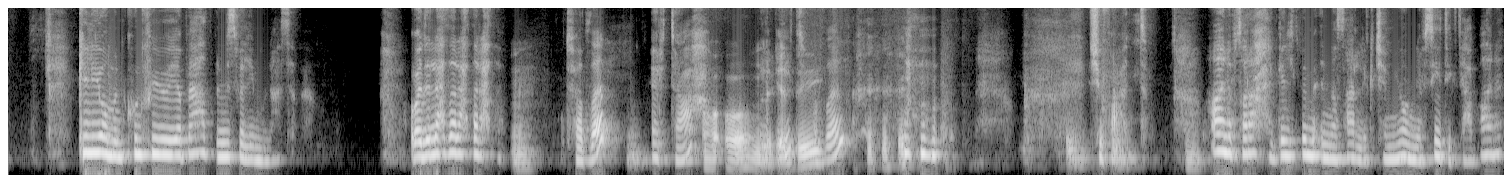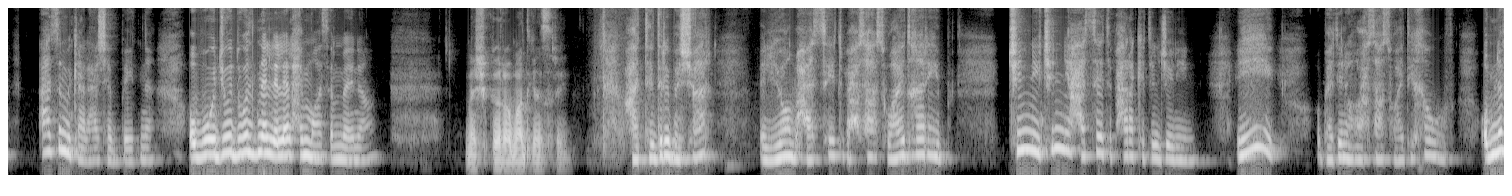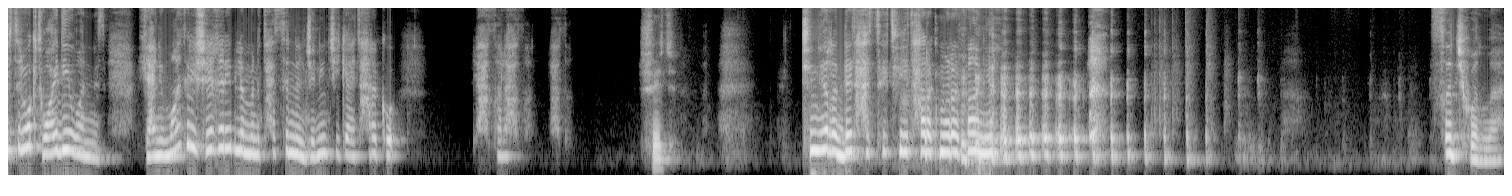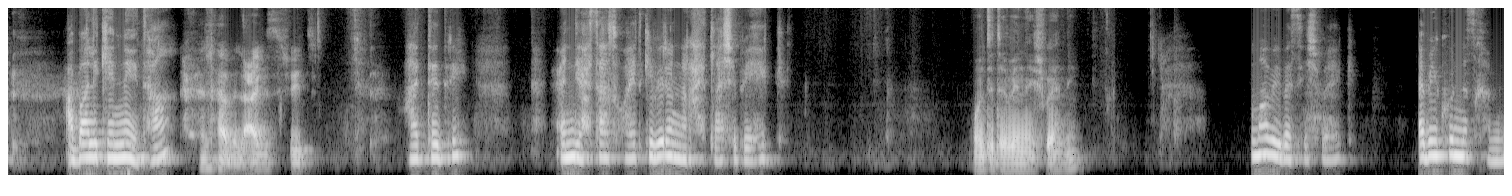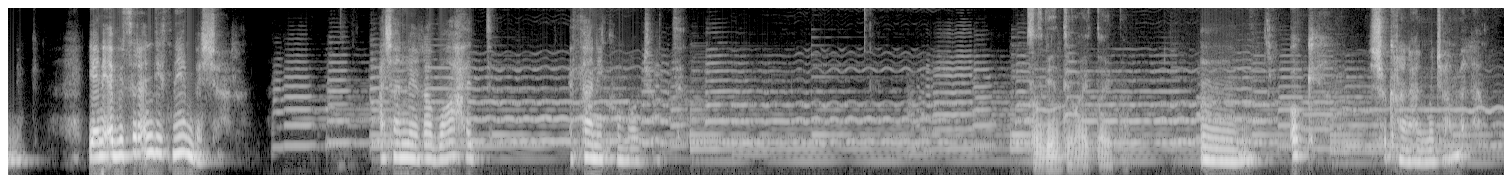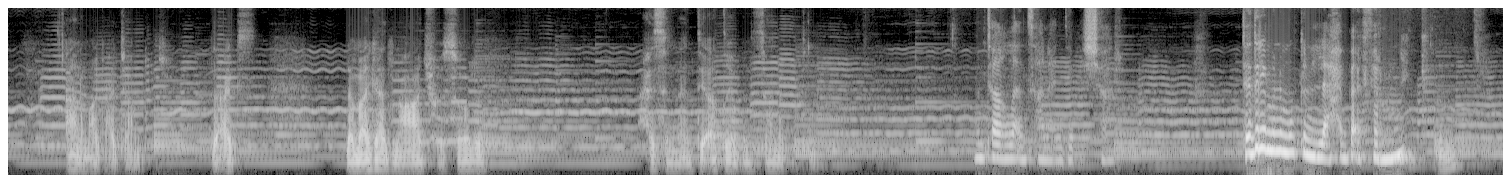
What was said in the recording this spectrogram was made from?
كل يوم نكون فيه ويا بعض بالنسبة لي مناسبة. وبعدين لحظة لحظة. لحظة تفضل. ارتاح. أوه أوه من قدي تفضل. شوف عاد. أنا بصراحة قلت بما إنه صار لك كم يوم نفسيتك تعبانة أعزمك على العشاء ببيتنا وبوجود ولدنا اللي للحين ما سميناه مشكورة ما تقصرين. عاد تدري بشار اليوم حسيت بإحساس وايد غريب. كني كني حسيت بحركة الجنين. إيه وبعدين هو إحساس وايد يخوف وبنفس الوقت وايد يونس. يعني ما أدري شيء غريب لما تحس إن الجنين شي قاعد يتحرك و... لحظة لحظة. شيك؟ كني رديت حسيت فيه يتحرك مرة ثانية. صدق والله. عبالي كنيت ها؟ لا بالعكس شيك عاد تدري عندي إحساس وايد كبير إنه راح يطلع شبيهك وأنت تبينه يشبهني؟ ما أبي بس يشبهك أبي يكون نسخة منك. يعني أبي يصير عندي اثنين بشار. عشان اللي غاب واحد الثاني يكون موجود. صدقين أنت وايد طيبة. أمم أوكي. شكرا على المجاملة. أنا ما قاعد جاملك بالعكس لما أقعد معاك وأسولف أحس إن انت أطيب انسانه بالدنيا وأنت أغلى إنسان عندي بشار. تدري من ممكن اللي أحبه أكثر منك؟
